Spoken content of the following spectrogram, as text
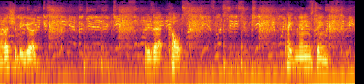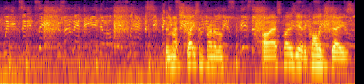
Oh, this should be good. Who's that? Colts. Peyton Manning's team. Too much space in front of him. Oh, I suppose, yeah, the college days,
